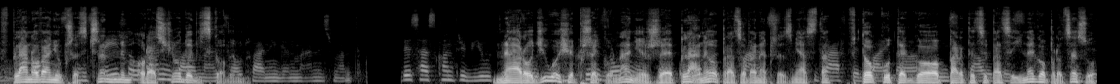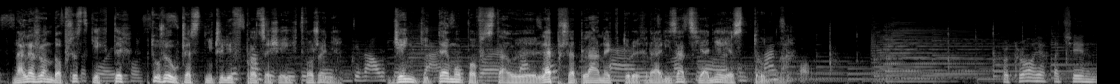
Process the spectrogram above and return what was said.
w planowaniu przestrzennym oraz środowiskowym. Narodziło się przekonanie, że plany opracowane przez miasta w toku tego partycypacyjnego procesu należą do wszystkich tych, którzy uczestniczyli w procesie ich tworzenia. Dzięki temu powstały lepsze plany, których realizacja nie jest trudna. Për kraja ka qenë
